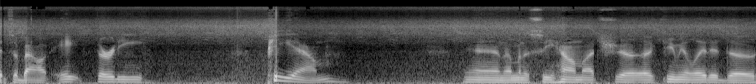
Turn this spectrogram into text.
it's about 8.30 p.m and I'm going to see how much uh, accumulated uh,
